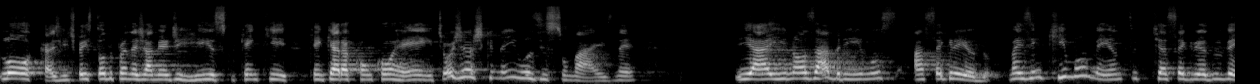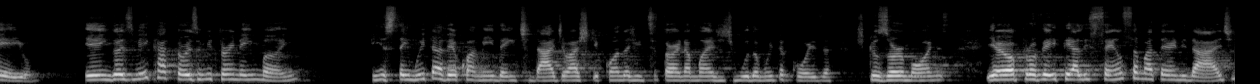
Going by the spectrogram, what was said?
louca. A gente fez todo o planejamento de risco, quem que, quem que era concorrente. Hoje eu acho que nem usa isso mais, né? E aí nós abrimos a Segredo. Mas em que momento que a Segredo veio? Em 2014 eu me tornei mãe. Isso tem muito a ver com a minha identidade. Eu acho que quando a gente se torna mãe, a gente muda muita coisa. Acho que os hormônios. E eu aproveitei a licença maternidade,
